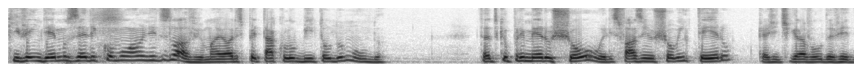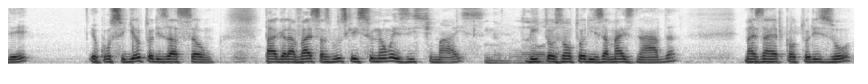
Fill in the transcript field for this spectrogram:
que vendemos ele como o Unides Love, o maior espetáculo Beatle do mundo. Tanto que o primeiro show, eles fazem o show inteiro, que a gente gravou o DVD, Eu consegui autorização para gravar essas músicas, isso não existe mais. Não. Beatles não autoriza mais nada, mas na época autorizou.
